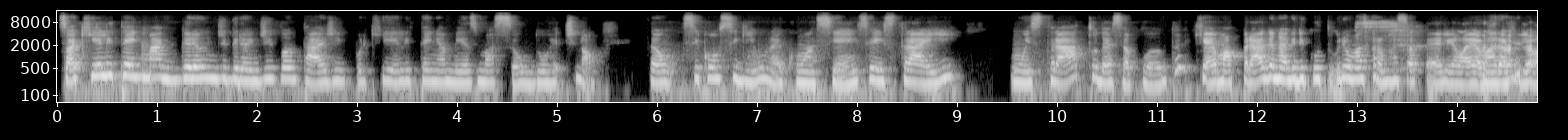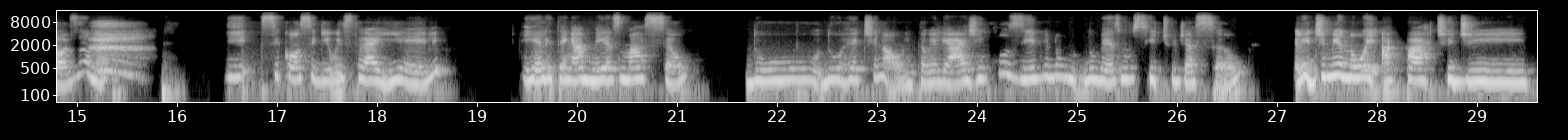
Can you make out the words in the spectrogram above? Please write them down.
Só que ele tem uma grande, grande vantagem, porque ele tem a mesma ação do retinol. Então, se conseguiu, né, com a ciência, extrair um extrato dessa planta, que é uma praga na agricultura, mas para nossa pele ela é maravilhosa, né? E se conseguiu extrair ele, e ele tem a mesma ação do, do retinol. Então, ele age, inclusive, no, no mesmo sítio de ação. Ele diminui a parte de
